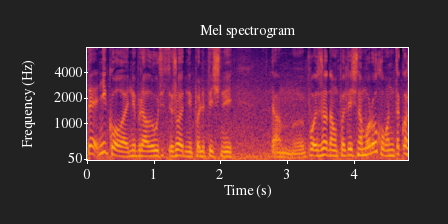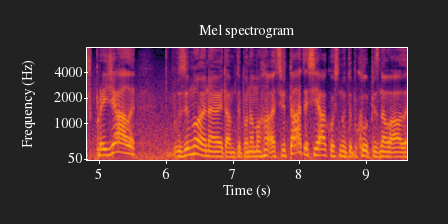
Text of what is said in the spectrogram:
те, ніколи не брали участь у жодній політичній там жодному політичному руху. Вони також приїжджали. Зі мною навіть там, типу, намагалися вітатись якось, ну, типу, коли пізнавали.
